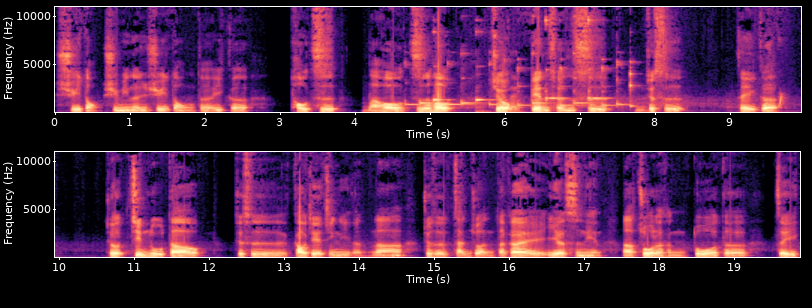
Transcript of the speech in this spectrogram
徐董许明仁徐董的一个投资，然后之后就变成是就是这一个就进入到。就是高阶经理人，那就是辗转大概一二十年，那做了很多的这一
